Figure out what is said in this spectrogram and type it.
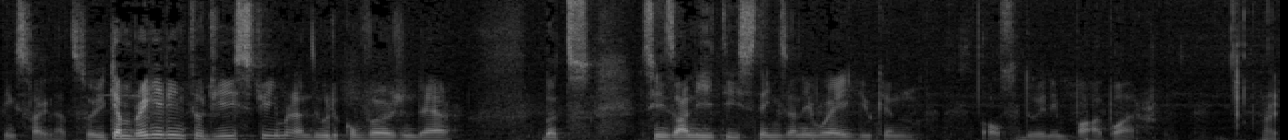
things like that. So you can bring it into GStreamer and do the conversion there. But since I need these things anyway, you can also do it in Pipewire. Right.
